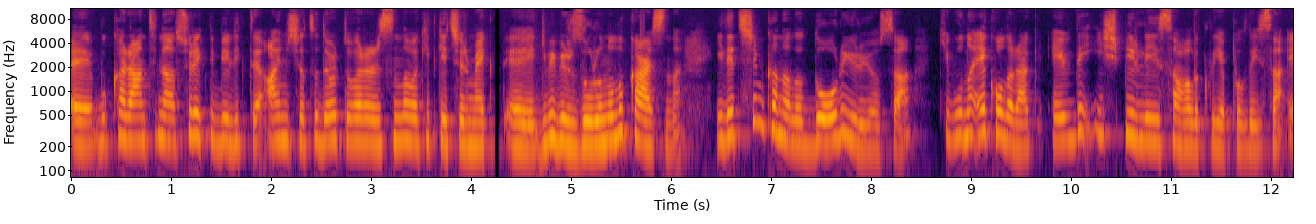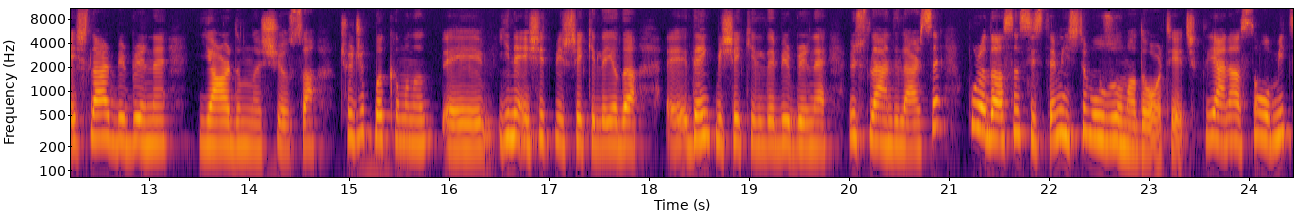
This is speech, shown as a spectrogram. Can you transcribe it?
e, bu karantina sürekli birlikte aynı çatı dört duvar arasında vakit geçirmek e, gibi bir zorunluluk karşısında iletişim kanalı doğru yürüyorsa ki buna ek olarak evde işbirliği sağlıklı yapıldıysa, eşler birbirine yardımlaşıyorsa, çocuk bakımını e, yine eşit bir şekilde ya da e, denk bir şekilde birbirine üstlendilerse burada aslında sistemin hiç de bozulmadığı ortaya çıktı. Yani aslında o mit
